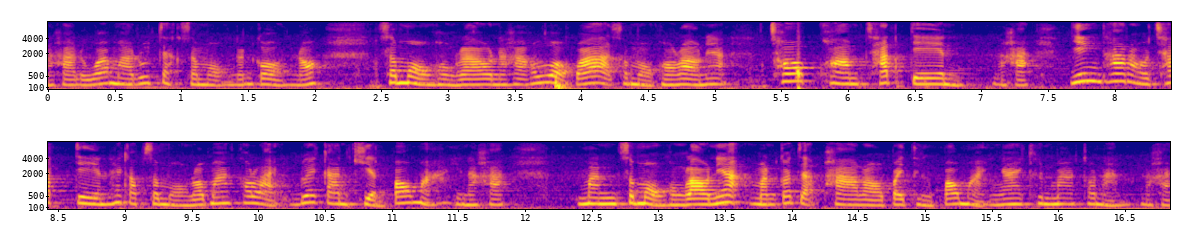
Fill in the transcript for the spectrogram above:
นะคะ หรือว่ามารู้จักสมองกันก่อนเนาะสมองของเรานะคะเขาบอกว่าสมองของเราเนี่ยชอบความชัดเจนนะคะ ยิ่งถ้าเราชัดเจนให้กับสมองเรามากเท่าไหร่ ด้วยการเขียนเป้าหมายนะคะ มันสมองของเราเนี่ยมันก็จะพาเราไปถึงเป้าหมายง่ายขึ้นมากเท่านั้นนะคะ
